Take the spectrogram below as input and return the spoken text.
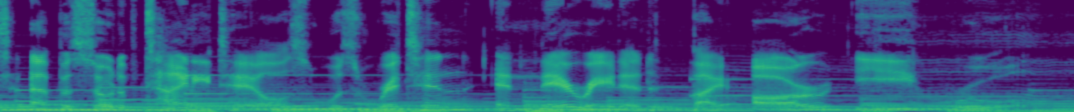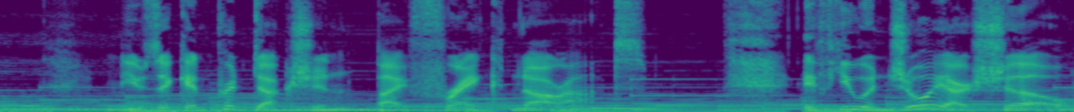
Today's episode of Tiny Tales was written and narrated by R. E. Rule. Music and production by Frank Narat. If you enjoy our show,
